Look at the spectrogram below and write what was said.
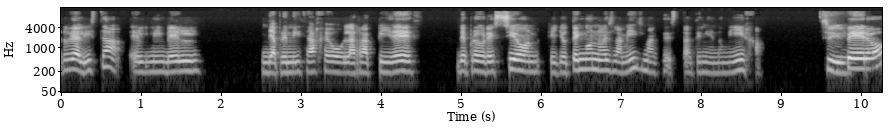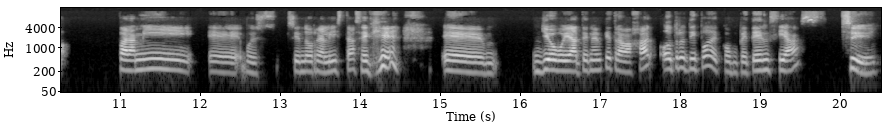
realista. El nivel de aprendizaje o la rapidez de progresión que yo tengo no es la misma que está teniendo mi hija. sí, Pero para mí, eh, pues siendo realista, sé que eh, yo voy a tener que trabajar otro tipo de competencias sí,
